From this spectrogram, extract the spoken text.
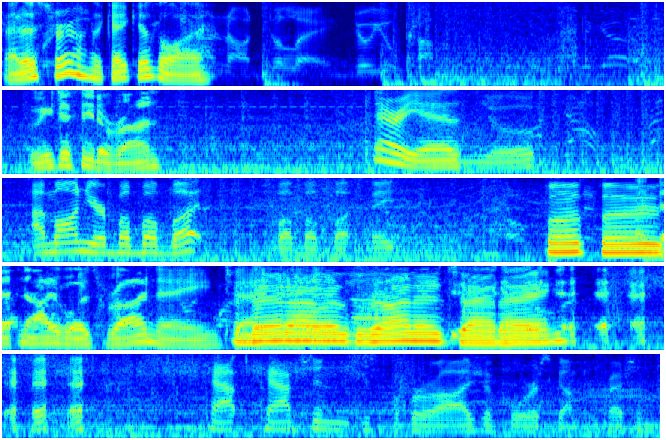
That is true. The cake is a lie. We just need to run. There he is. Yup. I'm on your butt butt butt butt butt butt face. And Buttface. then I was running. And then I Jenny. was running, Jenny. Cap caption just a barrage of Forrest Gump impressions.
